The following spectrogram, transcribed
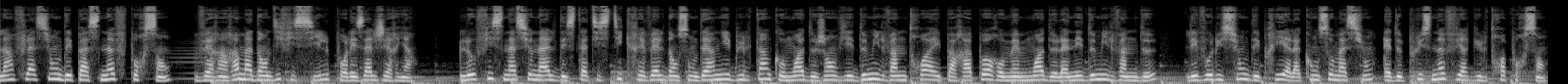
L'inflation dépasse 9%, vers un ramadan difficile pour les Algériens. L'Office national des statistiques révèle dans son dernier bulletin qu'au mois de janvier 2023 et par rapport au même mois de l'année 2022, l'évolution des prix à la consommation est de plus 9,3%.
